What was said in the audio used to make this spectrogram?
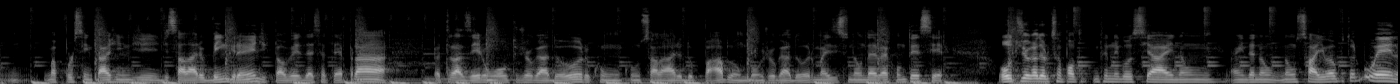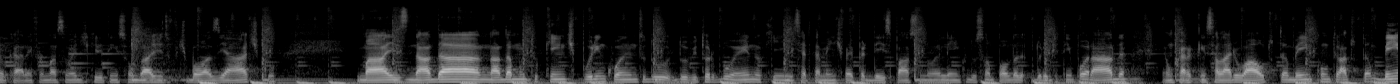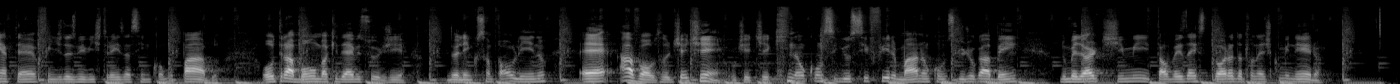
uma porcentagem de, de salário bem grande, que talvez desse até para para trazer um outro jogador com, com o salário do Pablo, um bom jogador, mas isso não deve acontecer. Outro jogador que o São Paulo está tentando negociar e não, ainda não, não saiu é o Vitor Bueno, cara. A informação é de que ele tem sondagem do futebol asiático, mas nada nada muito quente por enquanto do, do Vitor Bueno, que certamente vai perder espaço no elenco do São Paulo durante a temporada. É um cara que tem salário alto também, contrato também até o fim de 2023, assim como o Pablo. Outra bomba que deve surgir no elenco São Paulino é a volta do Tietchan. O Tietchan que não conseguiu se firmar, não conseguiu jogar bem no melhor time, talvez, da história do Atlético Mineiro.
